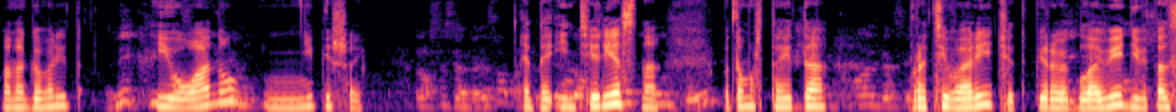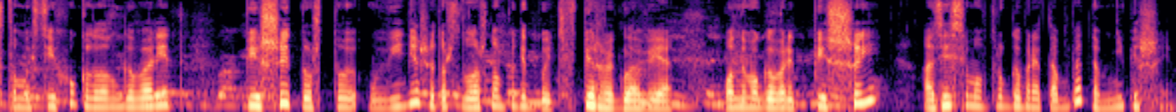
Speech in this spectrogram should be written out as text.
она говорит Иоанну, не пиши. Это интересно, потому что это противоречит первой главе 19 стиху, когда он говорит, пиши то, что увидишь, и то, что должно будет быть. В первой главе он ему говорит, пиши, а здесь ему вдруг говорят, об этом не пиши.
